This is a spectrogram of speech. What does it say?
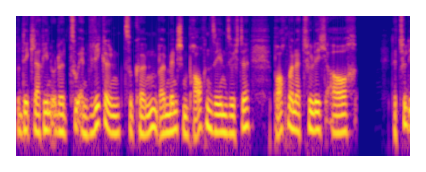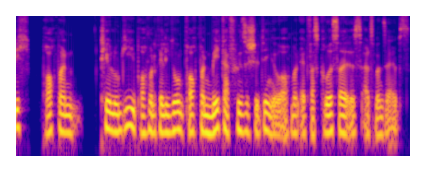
zu deklarieren oder zu entwickeln zu können, weil Menschen brauchen Sehnsüchte, braucht man natürlich auch, natürlich braucht man Theologie, braucht man Religion, braucht man metaphysische Dinge, braucht man etwas größer ist als man selbst.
